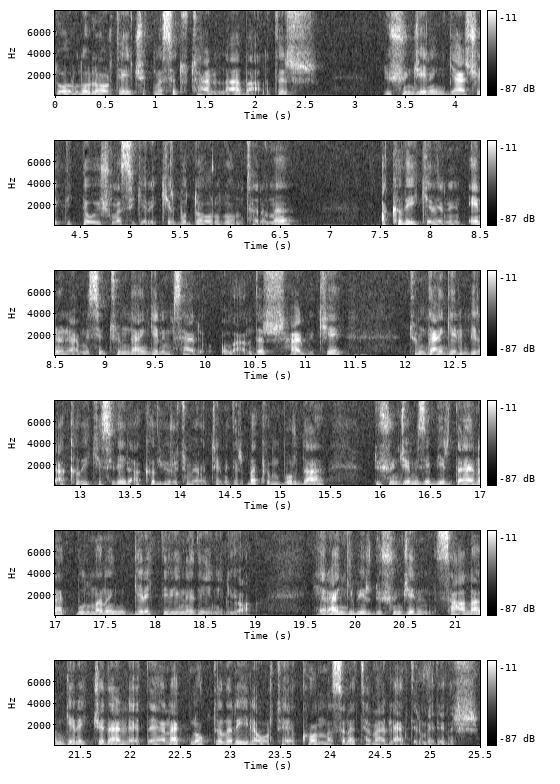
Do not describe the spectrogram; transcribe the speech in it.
Doğruluğun ortaya çıkması tutarlılığa bağlıdır. Düşüncenin gerçeklikle uyuşması gerekir. Bu doğruluğun tanımı akıl ilkelerinin en önemlisi tümden gelimsel olandır. Halbuki tümden gelim bir akıl ilkesi değil, akıl yürütme yöntemidir. Bakın burada düşüncemize bir dayanak bulmanın gerekliliğine değiniliyor. Herhangi bir düşüncenin sağlam gerekçelerle dayanak noktalarıyla ortaya konmasına temellendirme denir.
